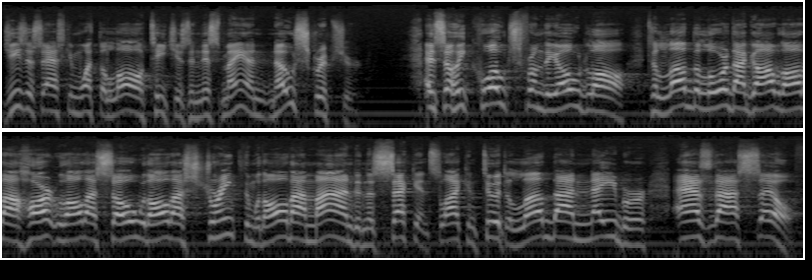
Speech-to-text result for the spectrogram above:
Jesus asked him what the law teaches, and this man knows Scripture. And so he quotes from the old law to love the Lord thy God with all thy heart, with all thy soul, with all thy strength, and with all thy mind. And the second's like to it to love thy neighbor as thyself.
